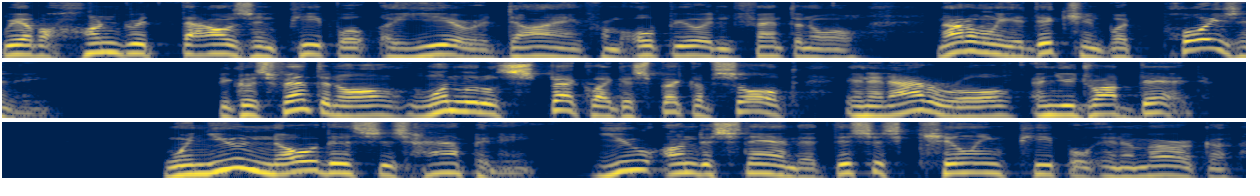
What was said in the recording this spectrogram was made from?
We have 100,000 people a year are dying from opioid and fentanyl, not only addiction, but poisoning. Because fentanyl, one little speck, like a speck of salt in an Adderall, and you drop dead. When you know this is happening, you understand that this is killing people in America.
